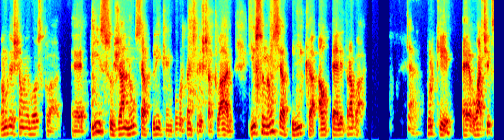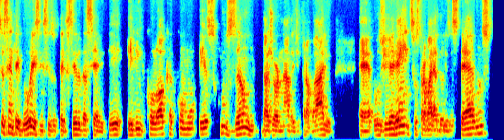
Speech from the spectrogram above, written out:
vamos deixar um negócio claro. É, isso já não se aplica, é importante deixar claro, isso não se aplica ao teletrabalho. Tá. Por quê? É, o artigo 62, inciso 3 da CLT, ele coloca como exclusão da jornada de trabalho é, os gerentes, os trabalhadores externos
